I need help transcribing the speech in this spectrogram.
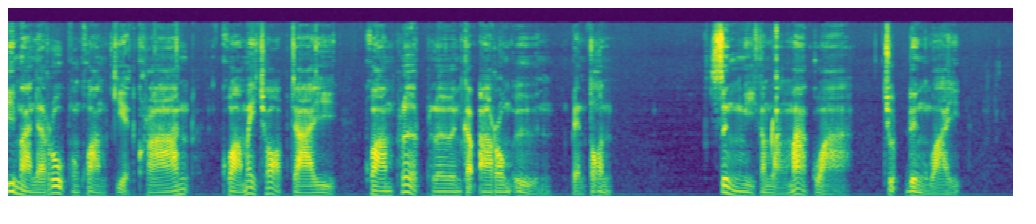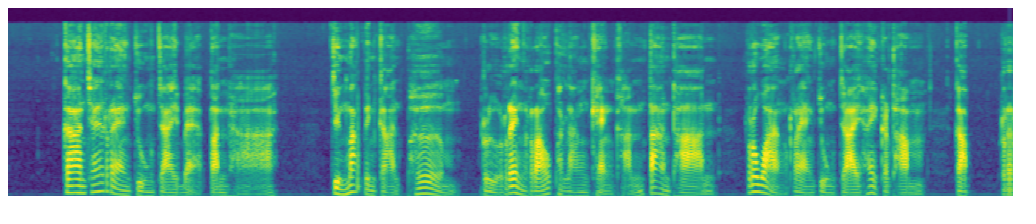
ที่มาในรูปของความเกียดคร้าน ความไม่ชอบใจ ความเพลิดเพลินกับอารมณ์อื่น เป็นต้น ซึ่งมีกำลังมากกว่าจุดดึงไว้ การใช้แรงจูงใจแบบตัณหา จึงมักเป็นการเพิ่ม หรือเร่งเร้าพลังแข่งขันต้านทาน ระหว่างแรงจูงใจให้กระทำกับแร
